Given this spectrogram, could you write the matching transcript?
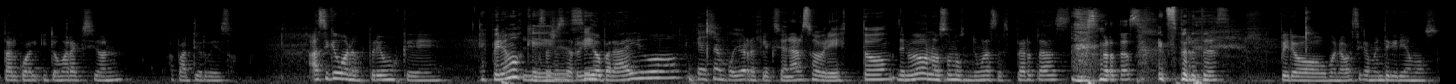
tal cual y tomar acción a partir de eso. Así que bueno, esperemos que Esperemos les que, haya servido sí, para algo. que hayan podido reflexionar sobre esto. De nuevo no somos ningunas expertas, expertas, Expertas. pero bueno, básicamente queríamos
